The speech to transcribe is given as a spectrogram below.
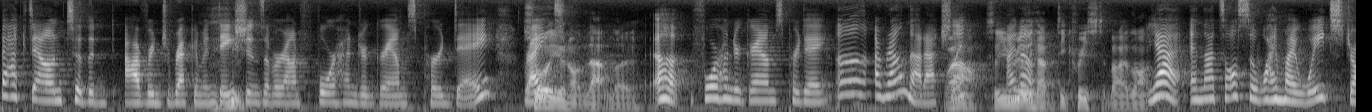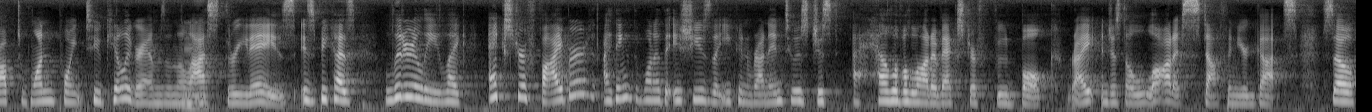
back down to the average recommendations of around 400 grams per day, right? Surely you're not that low. Uh, 400 grams per day. Uh, around that actually. Wow. So you I really know. have decreased it by a lot. Yeah, and that's also why my weight's dropped 1.2 kilograms in the last three days, is because literally, like, extra fiber, I think one of the issues that you can run into is just a hell of a lot of extra food bulk, right? And just a lot of stuff in your guts. So,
